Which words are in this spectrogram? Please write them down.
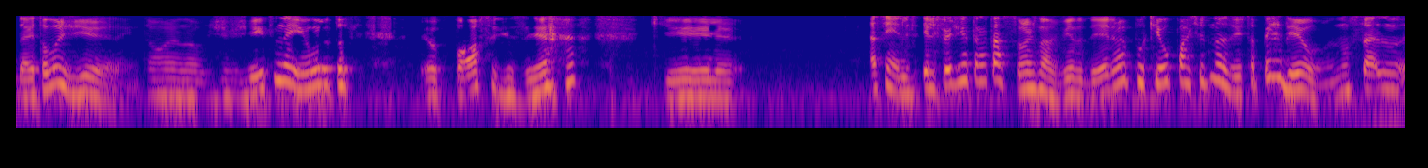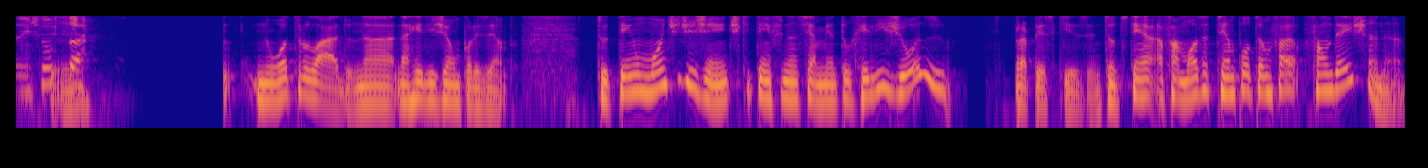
da, etologia. Então, eu, de jeito nenhum eu, tô, eu posso dizer que assim, ele, ele, fez retratações na vida dele, mas porque o partido nazista perdeu. Não sabe, a gente Sim. não sabe. No outro lado, na, na religião, por exemplo, tu tem um monte de gente que tem financiamento religioso para pesquisa. Então, tu tem a famosa Templeton Foundation, né?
